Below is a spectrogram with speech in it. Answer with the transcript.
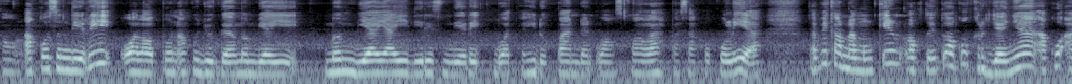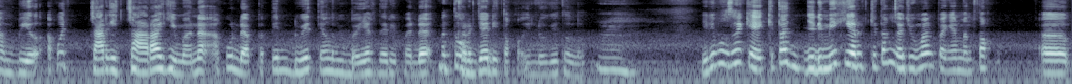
Tuh. aku sendiri walaupun aku juga membiayai membiayai diri sendiri buat kehidupan dan uang sekolah pas aku kuliah tapi karena mungkin waktu itu aku kerjanya aku ambil aku cari cara gimana aku dapetin duit yang lebih banyak daripada Betul. kerja di toko Indo gitu loh Hmm. jadi maksudnya kayak kita jadi mikir kita nggak cuma pengen mentok eh,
